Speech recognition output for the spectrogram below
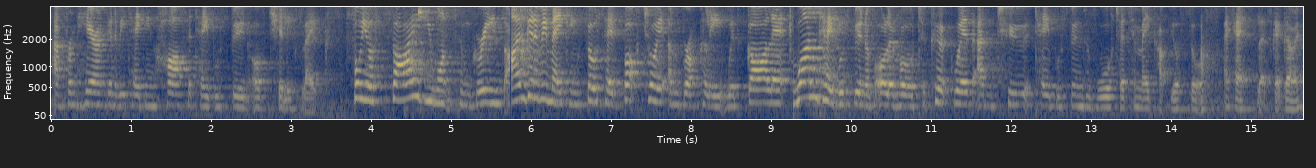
and from here I'm gonna be taking half a tablespoon of chili flakes. For your side, you want some greens. I'm gonna be making sauteed bok choy and broccoli with garlic, one tablespoon of olive oil to cook with, and two tablespoons of water to make up your sauce. Okay, let's get going.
